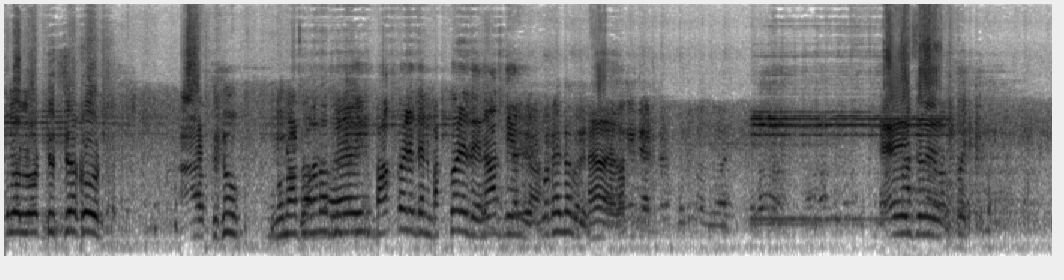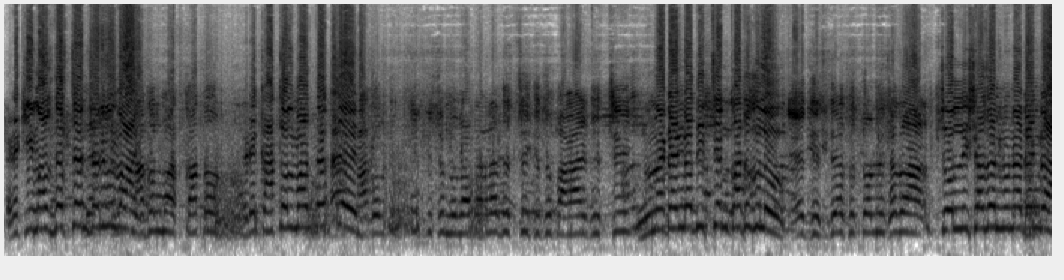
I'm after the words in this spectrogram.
মাছগুলো লোড দিচ্ছি এখন। আর কিছু এই ভাগ করে দেন ভাগ করে দেন আর দিয়ে না। হ্যাঁ এই যে এটা কি মাছ দেখছেন শরীফুল ভাই? কাতল মাছ কাতল। এটা কাতল মাছ কাতল দিচ্ছি কিছু নোনা টানা দিচ্ছি কিছু পাঙায় দিচ্ছি। নুনা ট্যাংরা দিচ্ছেন কতগুলো? এই দিচ্ছি আছে চল্লিশ হাজার। চল্লিশ হাজার নুনা ট্যাংরা।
